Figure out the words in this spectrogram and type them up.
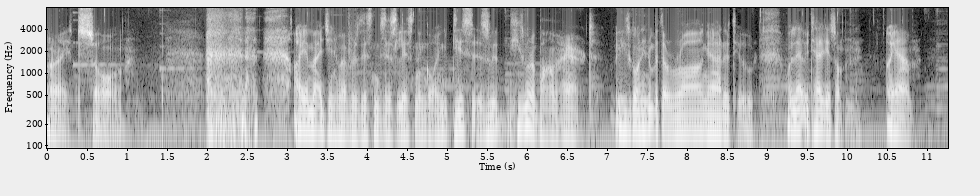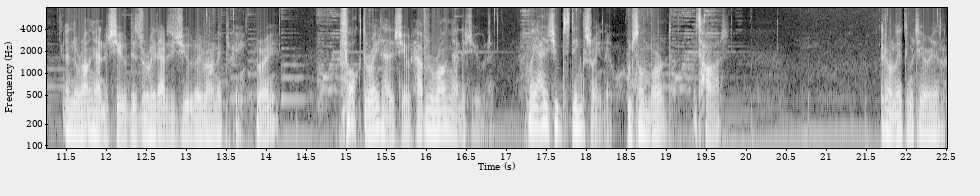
Alright, so. I imagine whoever's listening to this listening going, this is he's going to bomb hard. He's going in with the wrong attitude. Well, let me tell you something. I am, and the wrong attitude is the right attitude. Ironically, right? Fuck the right attitude. Have the wrong attitude. My attitude stinks right now. I'm sunburnt. It's hot. I don't like the material.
